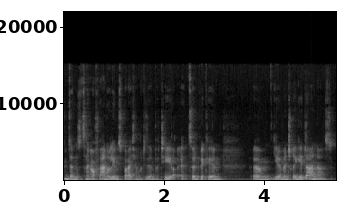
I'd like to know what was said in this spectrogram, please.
und dann sozusagen auch für andere Lebensbereiche einfach diese Empathie äh, zu entwickeln. Ähm, jeder Mensch reagiert da anders.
